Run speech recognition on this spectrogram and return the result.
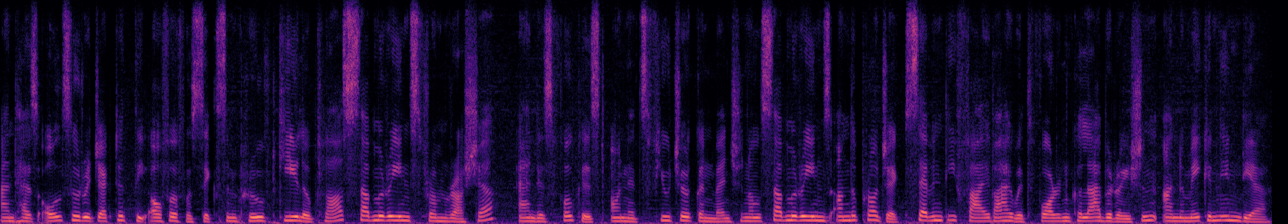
and has also rejected the offer for six improved Kilo-class submarines from Russia, and is focused on its future conventional submarines under Project 75I with foreign collaboration under Make in India.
